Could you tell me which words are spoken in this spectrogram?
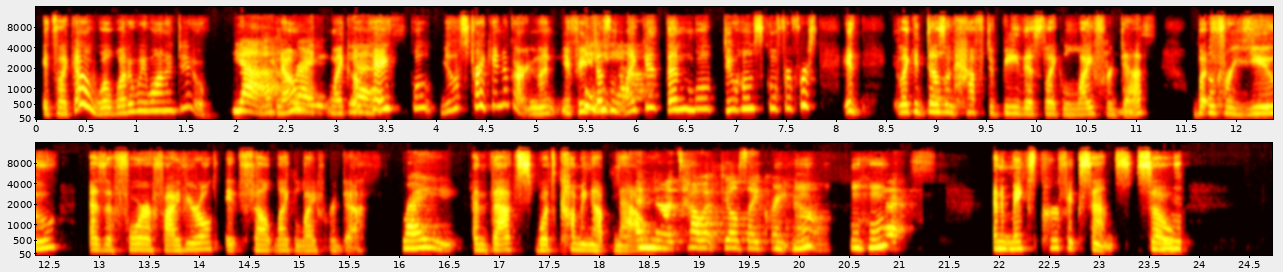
it's like, oh, well, what do we want to do? Yeah. You know, right. like, yes. okay, well, let's try kindergarten. And if he doesn't Yeah. like it, then we'll do homeschool for first. It like it doesn't have to be this like life or death, but for Mm-hmm. You as a four or five year old, it felt like life or death. Right. And that's what's coming up now. And that's how it feels like right Mhm. now. Mhm. Yes. And it makes perfect sense. So Mhm.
